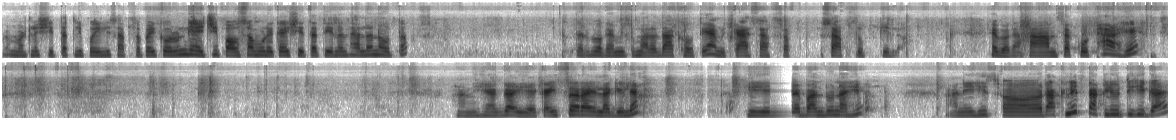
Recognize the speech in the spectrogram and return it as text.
म्हटलं शेतातली पहिली साफसफाई करून घ्यायची. पावसामुळे काही शेतात येणं झालं नव्हतं. तर बघा मी तुम्हाला दाखवते आम्ही काय साफसाफ साफसूफ केलं. हे बघा हा आमचा कोठा आहे. आणि ह्या गाई आहे काही चरायला गेल्या. ही एक गाय बांधून आहे. आणि हीच राखणीत टाकली होती ही गाय.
